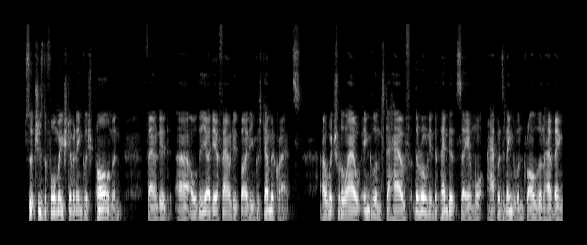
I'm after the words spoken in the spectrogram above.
such as the formation of an English Parliament founded, uh, or the idea founded by the English Democrats, uh, which would allow England to have their own independent say in what happens in England rather than having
